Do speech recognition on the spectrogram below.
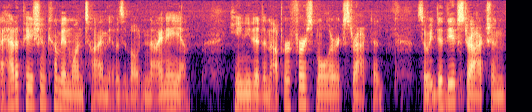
I had a patient come in one time, it was about 9 a.m. He needed an upper first molar extracted. So we did the extraction.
